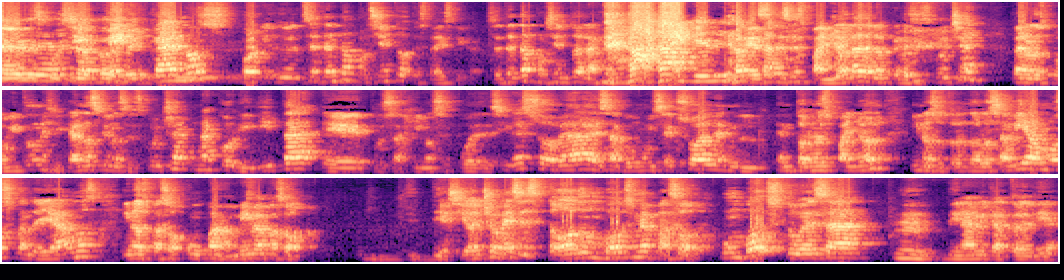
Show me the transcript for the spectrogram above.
hay bebé. Sí, escuchando de- mexicanos, porque el 70%, estadística, 70% de la gente ¡Qué es, es española de lo que nos escuchan, pero los poquitos mexicanos que nos escuchan, una corridita, eh, pues aquí no se puede decir eso, ¿verdad? Es algo muy sexual en el entorno español y nosotros no lo sabíamos cuando llegamos y nos pasó, un- bueno, a mí me pasó 18 veces, todo un box me pasó. Un box tuve esa Mm. dinámica todo el día.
